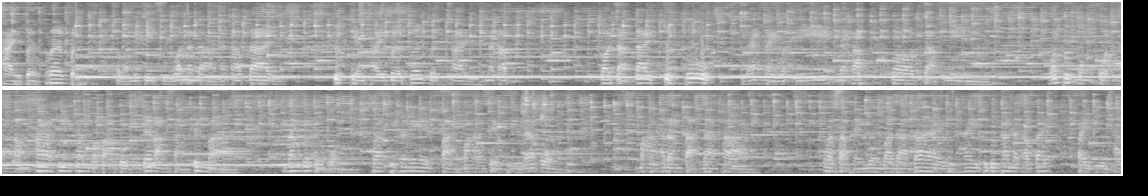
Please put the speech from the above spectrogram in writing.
ชัยเบิกเลิกษ์เบิกสวามิจีศิวนันดานะครับ ได้จุดเทียนชัยเบิกเลิกษ์เบิกชัยนะครับ ก็จะได้จุดธูป นก็คือองค์พระพิฆเนศปางมหาเศรษฐีและองค์ มหาอนันตนาคา กษัตริย์แห่งเมืองบาดาลได้ให้ทุกๆท่านนะครับได้ไปบูชา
